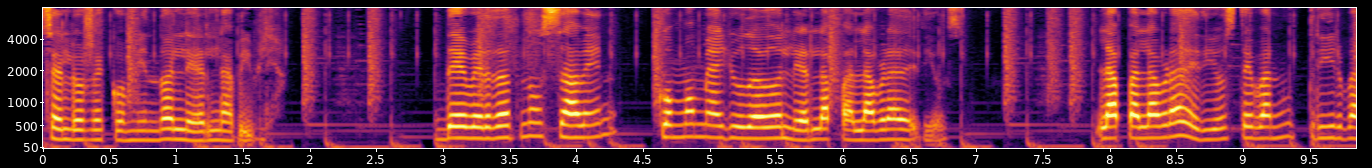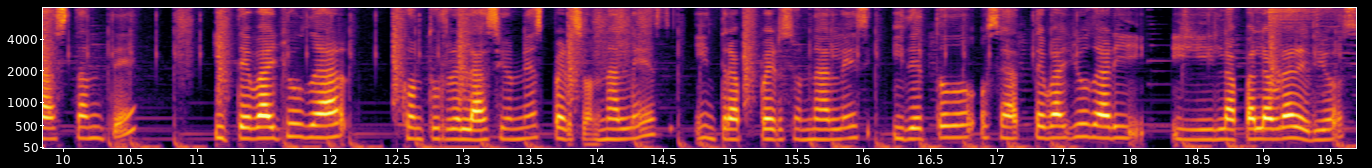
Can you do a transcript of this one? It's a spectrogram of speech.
se los recomiendo leer la Biblia. De verdad no saben cómo me ha ayudado a leer la palabra de Dios. La palabra de Dios te va a nutrir bastante y te va a ayudar con tus relaciones personales, intrapersonales y de todo, o sea, te va a ayudar y, la palabra de Dios,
